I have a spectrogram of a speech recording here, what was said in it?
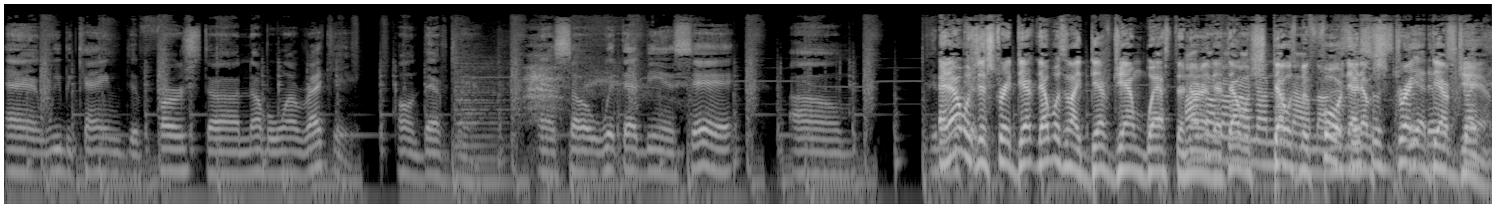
and we became the first uh, number one record on Def Jam. And so, with that being said, um, you know, And that was just straight Def. That wasn't like Def Jam West or Oh, none no, of that. no, that no, was that was before This- that. That was straight yeah, Def was straight- Jam.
